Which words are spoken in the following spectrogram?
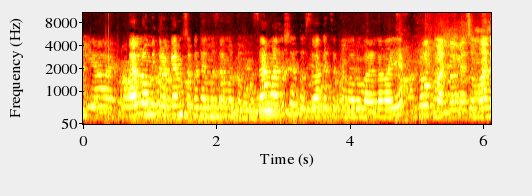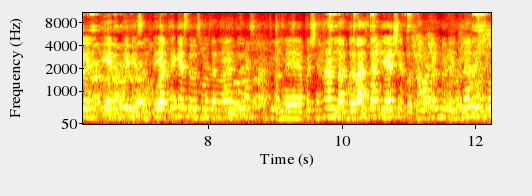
હાલો મિત્રો, કેમ છો? બધા મજામાં? તો મજામાં છે. તો સ્વાગત છે તમારું મારા નવા એક બ્લોગમાં તો અમે જો માંડવાની તૈયારી થઈ ગઈ છે તૈયાર થઈ ગયા સરસ મજાના. અને પછી હાલના તો રાજધાની હશે, તો તમે કંડોળી ના રહેજો.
